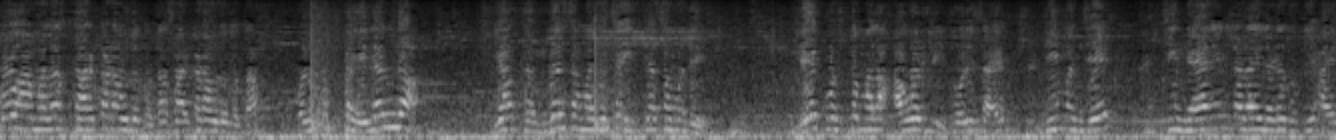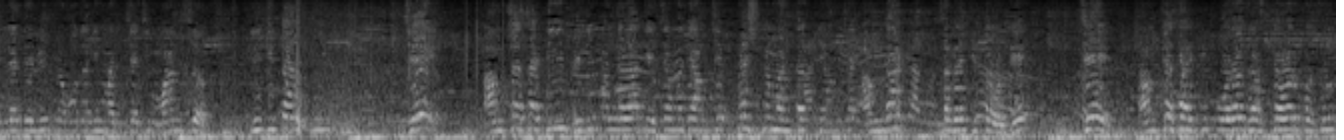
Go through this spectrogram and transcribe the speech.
तो आम्हाला सारखा डावलत होता सारखा डावलत होता. परंतु पहिल्यांदा या धनगर समाजाच्या इतिहासामध्ये एक गोष्ट मला आवडली चोरे साहेब. ती म्हणजे जी न्यायालयीन लढाई लढत होती अहिल्यादेवी प्रबोधनी मंचाची माणसं ती तिथं होती. जे आमच्यासाठी विधिमंडळात याच्यामध्ये आमचे प्रश्न म्हणतात ते आमचे आमदार सगळे तिथं होते. जे आमच्यासारखी पोरं रस्त्यावर बसून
